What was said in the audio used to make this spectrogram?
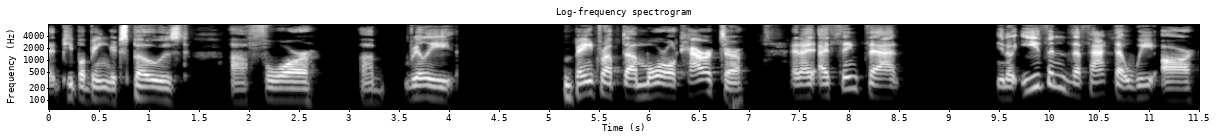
uh, people being exposed uh, for uh, really bankrupt uh, moral character. And I, I think that, you know, even the fact that we are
